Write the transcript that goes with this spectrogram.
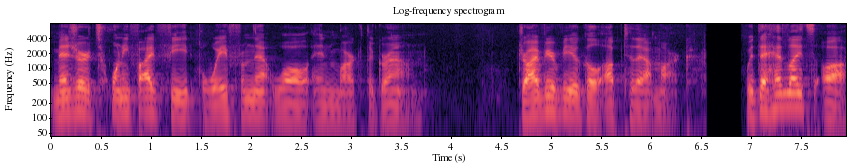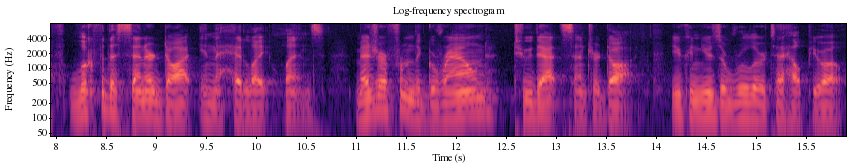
Measure 25 feet away from that wall and mark the ground. Drive your vehicle up to that mark. With the headlights off, look for the center dot in the headlight lens. Measure from the ground to that center dot you can use a ruler to help you out.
